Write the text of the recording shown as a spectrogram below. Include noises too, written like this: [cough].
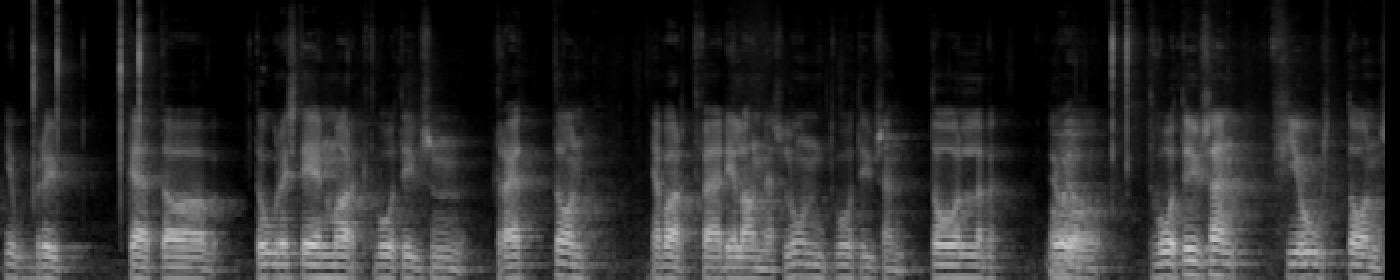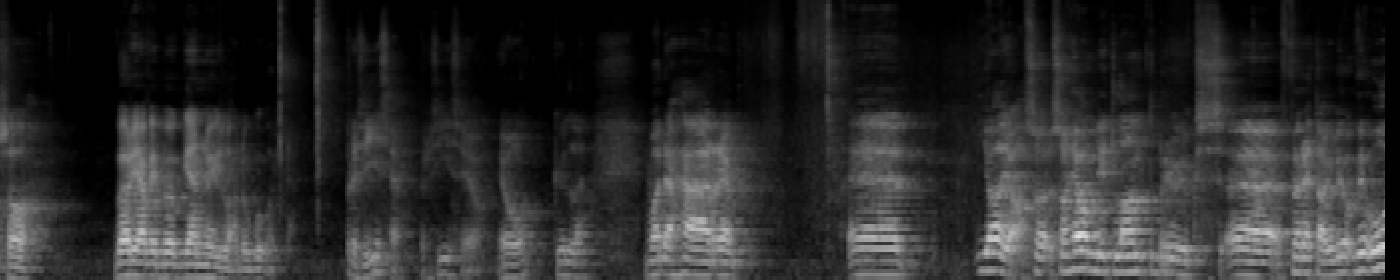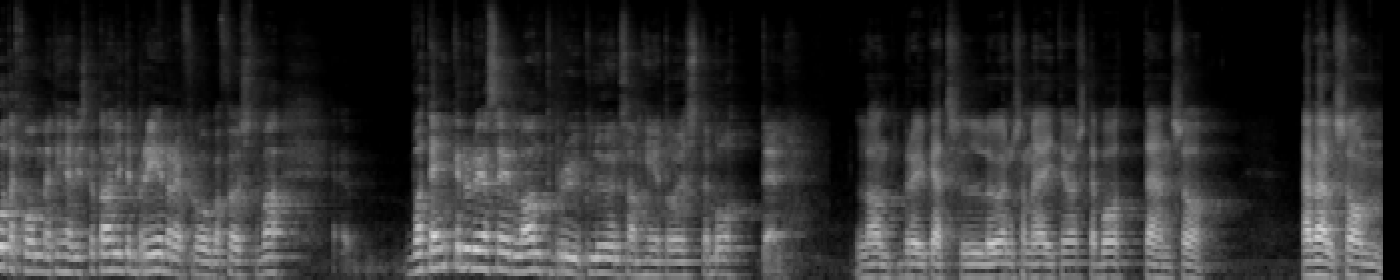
jordbruket av Tore Stenmark 2013. Jag vart färdig i Lanneslund 2012. Jo, jo. Och 2014 så började vi bygga en ny ladugård. Precis, ja. Precis, ja. Ja, kyllä. Vad det här... Eh, ja, ja, så, så här om ditt lantbruksföretag. Eh, företag. vi, vi återkommer till det, vi ska ta en lite bredare fråga först. Va, vad tänker du då jag säger lantbruk, lönsamhet och Österbotten? Lantbrukets lönsamhet i Österbotten så är väl som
